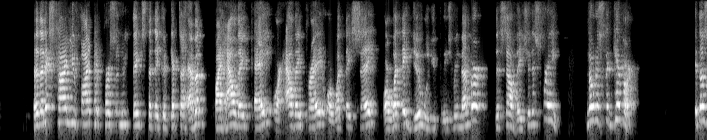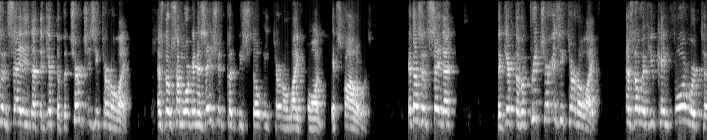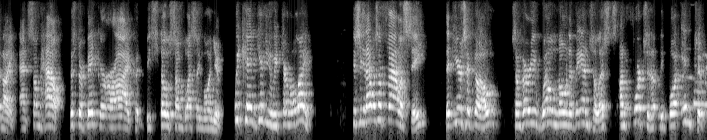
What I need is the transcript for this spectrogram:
That the next time you find a person who thinks that they could get to heaven by how they pay or how they pray or what they say or what they do, will you please remember that salvation is free? Notice the giver. It doesn't say that the gift of the church is eternal life, as though some organization could bestow eternal life on its followers. It doesn't say that the gift of a preacher is eternal life, as though if you came forward tonight and somehow Mr. Baker or I could bestow some blessing on you. We can't give you eternal life. You see, that was a fallacy that years ago, some very well-known evangelists unfortunately bought into.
